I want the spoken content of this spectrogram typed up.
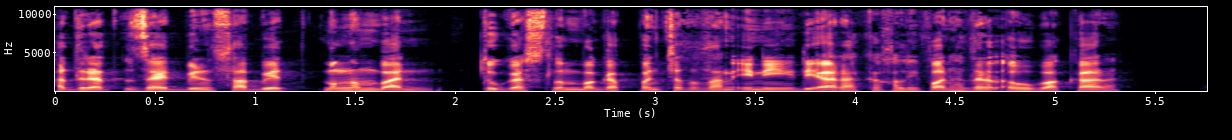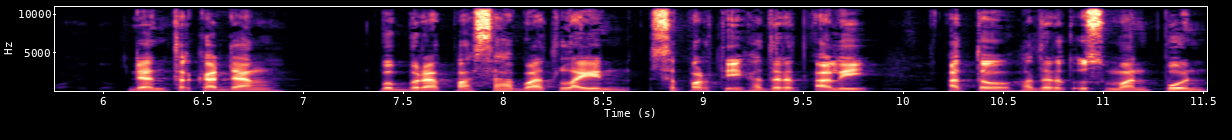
Hadrat Zaid bin Sabit mengemban tugas lembaga pencatatan ini di arah kekhalifahan Hadrat Abu Bakar, dan terkadang beberapa sahabat lain seperti Hadrat Ali atau Hadrat Utsman pun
